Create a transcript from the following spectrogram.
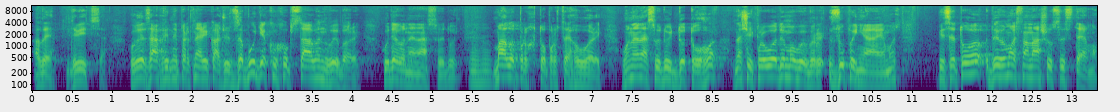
Але дивіться, коли західні партнери кажуть, за будь-яких обставин вибори, куди вони нас ведуть? Мало про хто про це говорить. Вони нас ведуть до того, значить, проводимо вибори, зупиняємось. Після того дивимося на нашу систему.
